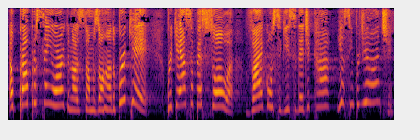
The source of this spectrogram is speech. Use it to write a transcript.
É o próprio Senhor que nós estamos honrando. Por quê? Porque essa pessoa vai conseguir se dedicar e assim por diante.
